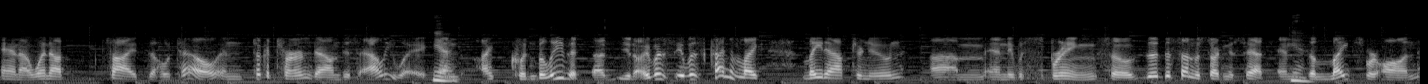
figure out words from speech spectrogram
And I went outside the hotel and took a turn down this alleyway, Yeah. and I couldn't believe it. Uh, you know, it was it was kind of like late afternoon, um, and it was spring, so the the sun was starting to set, and Yeah. the lights were on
